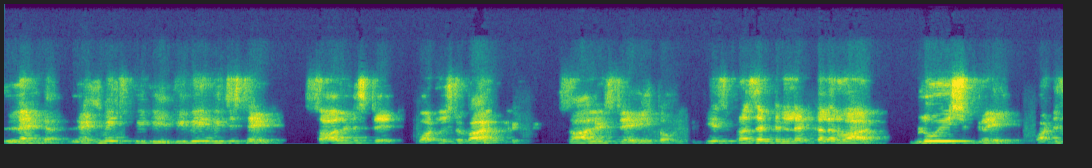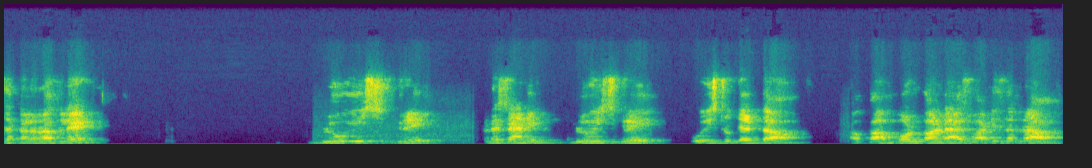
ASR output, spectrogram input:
lead. Lead means PB. PB in which state? Solid state. What we used to call? Solid state. solid. Is present in lead color what? Bluish gray. What is the color of lead? Bluish gray. Understanding? Bluish gray. We used to get the a compound called as what is that? Ra?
